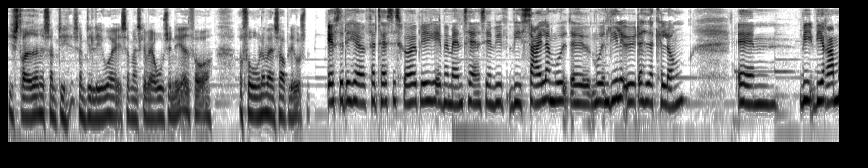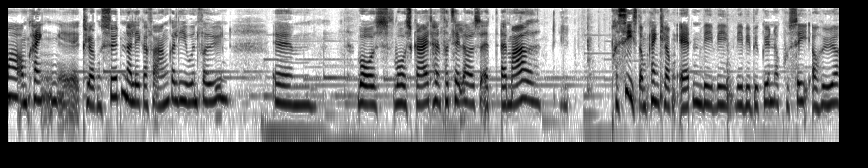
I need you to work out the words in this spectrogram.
i stræderne, som de, som de lever af, så man skal være rutineret for at, at få undervandsoplevelsen. Efter det her fantastiske øjeblik eh, med mantagerne, så vi, vi sejler mod, øh, mod en lille ø, der hedder Kalong. Øhm, vi, vi rammer omkring øh, klokken 17 og ligger for anker lige uden for øen. Øhm, vores, vores guide han fortæller os, at, at meget præcist omkring kl. 18 vil, vil, vil vi begynde at kunne se og høre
